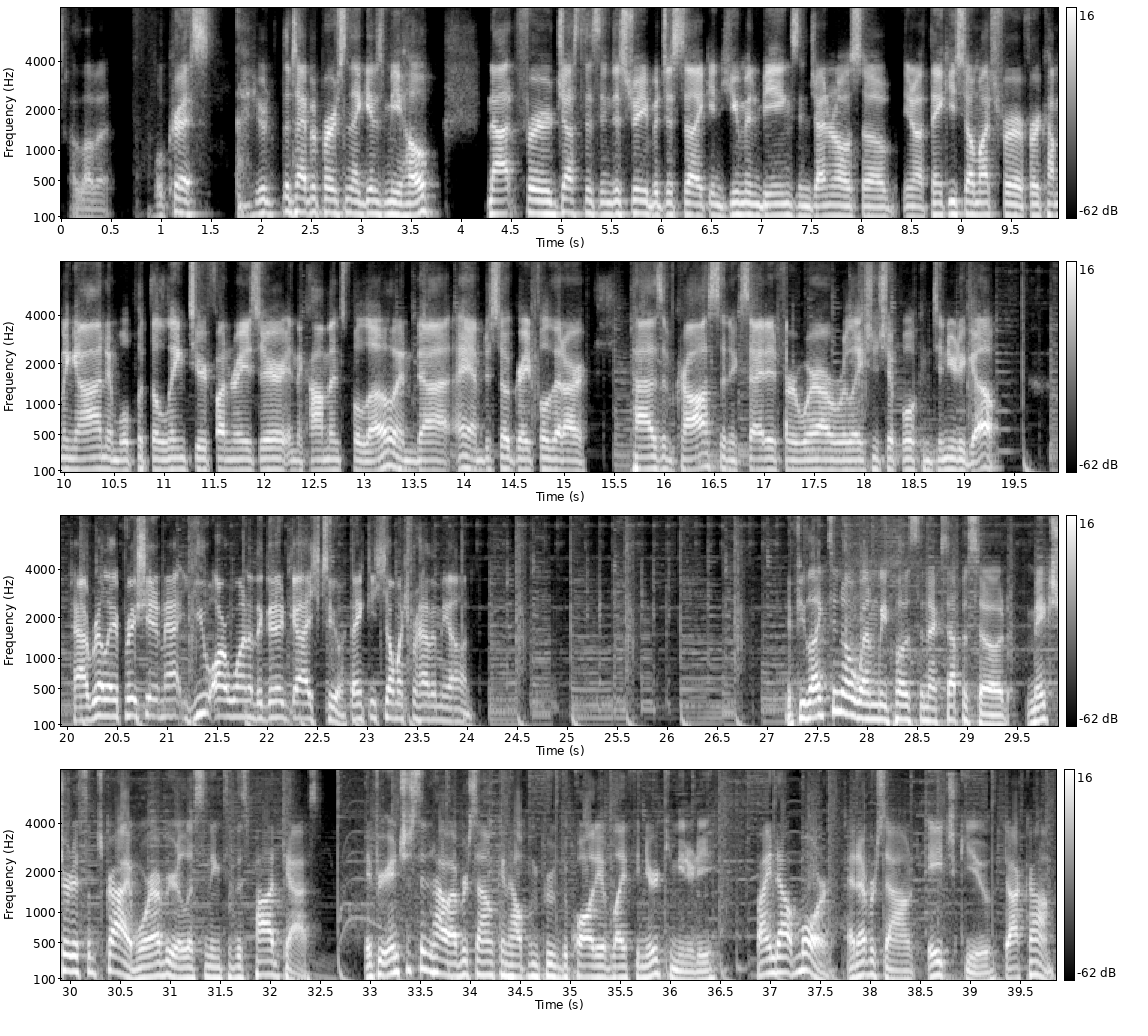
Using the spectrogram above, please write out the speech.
I love it. Well, Chris, you're the type of person that gives me hope, not for just this industry, but just like in human beings in general. So, you know, thank you so much for for coming on, and we'll put the link to your fundraiser in the comments below. And uh, hey, I'm just so grateful that our paths have crossed, and excited for where our relationship will continue to go. I really appreciate it, Matt. You are one of the good guys too. Thank you so much for having me on. If you'd like to know when we post the next episode, make sure to subscribe wherever you're listening to this podcast. If you're interested in how Eversound can help improve the quality of life in your community, find out more at eversoundhq.com.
